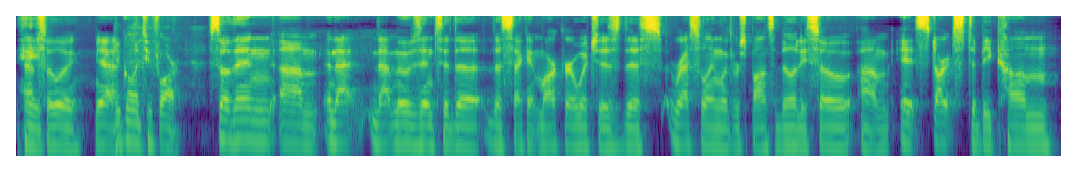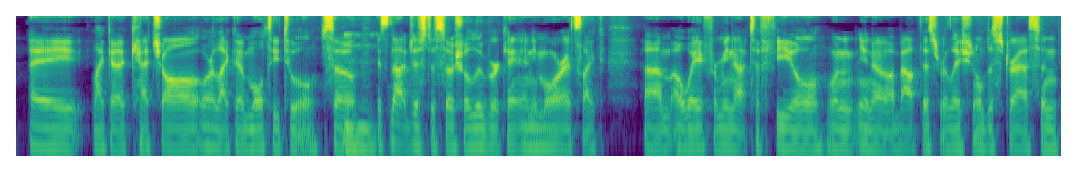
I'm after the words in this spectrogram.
hey absolutely. Yeah. you're going too far so then, um, and that that moves into the the second marker, which is this wrestling with responsibility. So um, it starts to become a like a catch-all or like a multi-tool. So mm-hmm. it's not just a social lubricant anymore. It's like um, a way for me not to feel when you know about this relational distress, and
